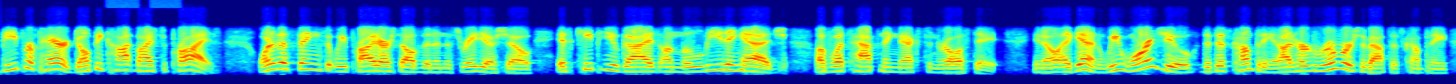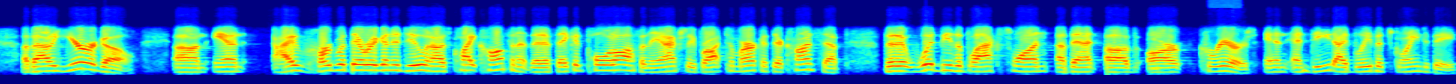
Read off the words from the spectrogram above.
be prepared. Don't be caught by surprise. One of the things that we pride ourselves in in this radio show is keeping you guys on the leading edge of what's happening next in real estate. You know, again, we warned you that this company, and I'd heard rumors about this company about a year ago, um, and I heard what they were going to do, and I was quite confident that if they could pull it off and they actually brought to market their concept, that it would be the black swan event of our careers. And indeed, I believe it's going to be.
